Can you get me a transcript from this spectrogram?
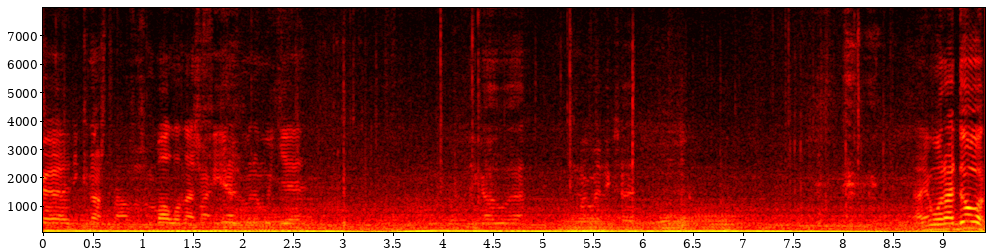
uh, die knast trouwens als een malle naar zijn virus, maar dan moet je... Ik hou, uh, niks uit. Ja, jongen, rijd door!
